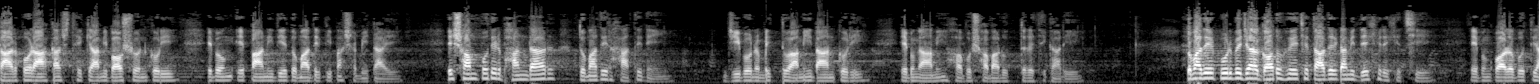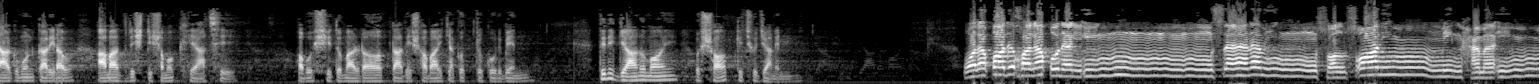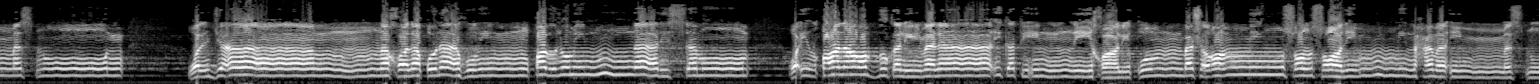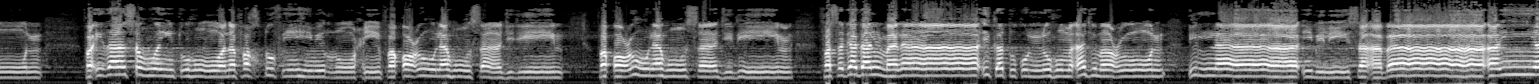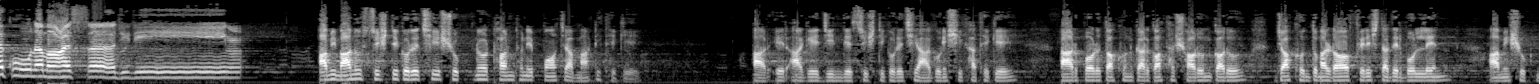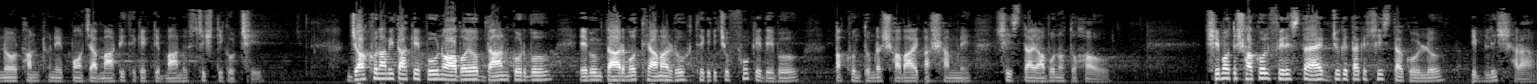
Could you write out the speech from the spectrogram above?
তারপর আকাশ থেকে আমি বর্ষণ করি এবং এ পানি দিয়ে তোমাদের পিপাসা মিটাই। এ সম্পদের ভাণ্ডার তোমাদের হাতে নেই। জীবন মৃত্যু আমি দান করি এবং আমি হব সবার উত্তরাধিকারী। তোমাদের পূর্বে যারা গত হয়েছে তাদেরকে আমি দেখে রেখেছি এবং পরবর্তী আগমনকারীরাও আমার দৃষ্টি সমক্ষে আছে। অবশ্যই তোমার রব তাদের সবাইকে একত্র করবেন। তিনি জ্ঞানময় ও সব কিছু জানেন। ولقد خلقنا الإنسان من صلصال من حمأ مسنون والجان خلقناه من قبل من نار السموم وإذ قال ربك للملائكة إني خالق بشرا من صلصال من حمأ مسنون فإذا سويته ونفخت فيه من روحي فقعوا له ساجدين فقعوا له ساجدين فسجد الملائكة كلهم أجمعون إلا إبليس أبى أن يكون مع الساجدين আমি মানুষ সৃষ্টি করেছি শুকনো ঠনঠনে পচা মাটি থেকে আর এর আগে জিনদের সৃষ্টি করেছি আগুনের শিখা থেকে। তারপর তখনকার কথা স্মরণ করো, যখন তোমার রব ফেরিস্তাদের বললেন, আমি শুকনো ঠনঠনে পচা মাটি থেকে একটি মানুষ সৃষ্টি করছি। যখন আমি তাকে পূর্ণ অবয়ব দান করব এবং তার মধ্যে আমার রুখ থেকে কিছু ফুঁকে দেব, তখন তোমরা সবাই তার সামনে সিস্তায় অবনত হও। সে মতে সকল ফেরিস্তা একযুগে তাকে সিস্তা করল ইবলিশ সারা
